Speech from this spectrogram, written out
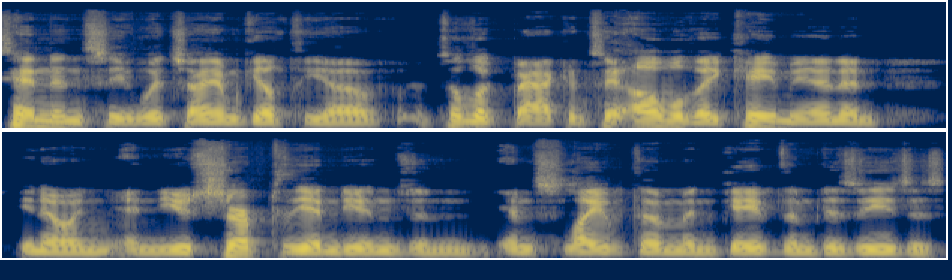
tendency, which I am guilty of, to look back and say, oh, well, they came in and, you know, and, and usurped the Indians and enslaved them and gave them diseases.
